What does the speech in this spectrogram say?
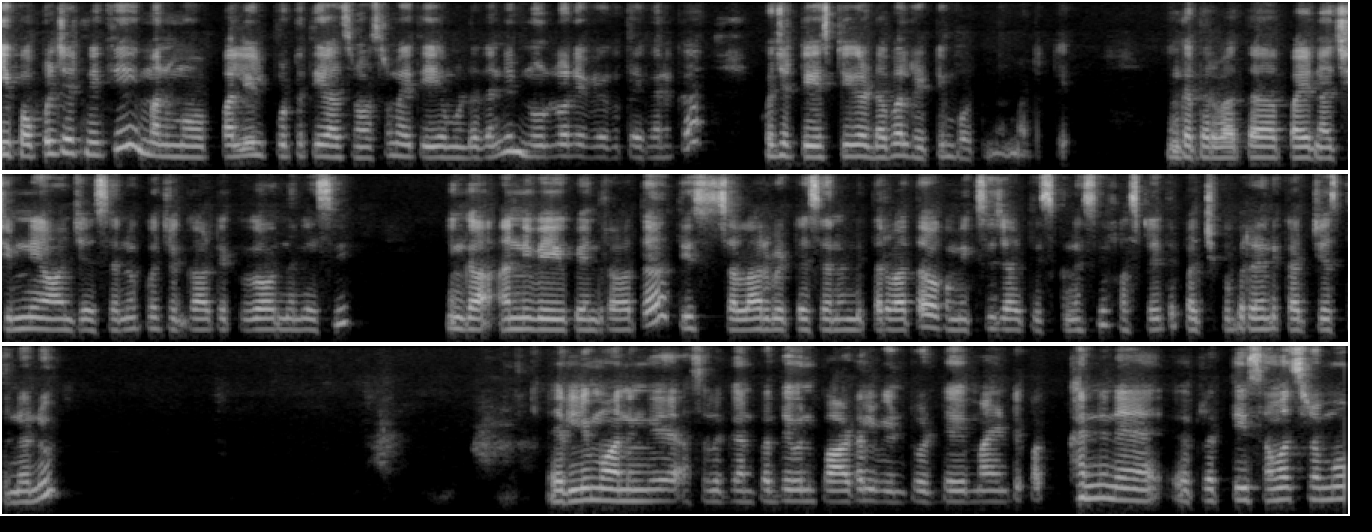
ఈ పప్పుల చట్నీకి మనము పల్లీలు పుట్టు తీయాల్సిన అవసరం అయితే ఏముండదండి నూనెలోనే వేగుతాయి కనుక కొంచెం టేస్టీగా డబల్ రెట్టింపు అవుతుంది అనమాట ఇంకా తర్వాత పైన చిమ్నీ ఆన్ చేశాను. కొంచెం ఘాటు ఎక్కువగా ఉందనేసి ఇంకా అన్ని వేగిపోయిన తర్వాత తీసి చల్లారి పెట్టేశానండి తర్వాత ఒక మిక్సీ జార్ తీసుకునేసి ఫస్ట్ అయితే పచ్చి కొబ్బరి అనేది కట్ చేస్తున్నాను. ఎర్లీ మార్నింగే అసలు గణపతి దేవుని పాటలు వింటుంటే మా ఇంటి పక్కనే ప్రతి సంవత్సరము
